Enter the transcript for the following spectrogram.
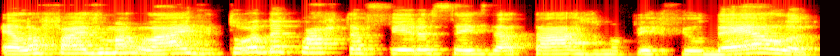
ela faz uma live toda quarta-feira, seis da tarde, no perfil dela,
